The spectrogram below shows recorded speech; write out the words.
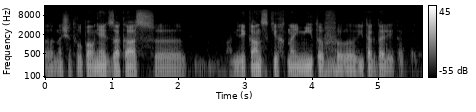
а, значит, выполнять заказ э, американских наймитов э, и так далее, и так далее.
